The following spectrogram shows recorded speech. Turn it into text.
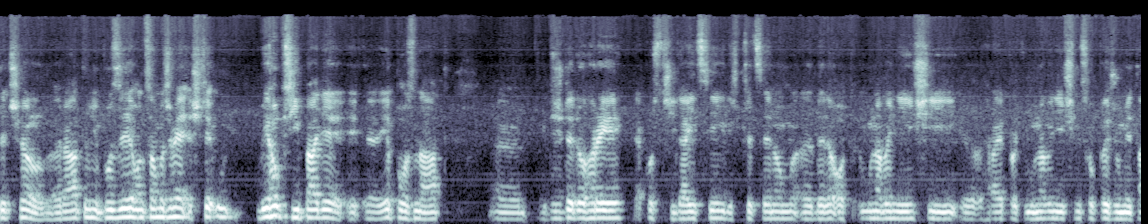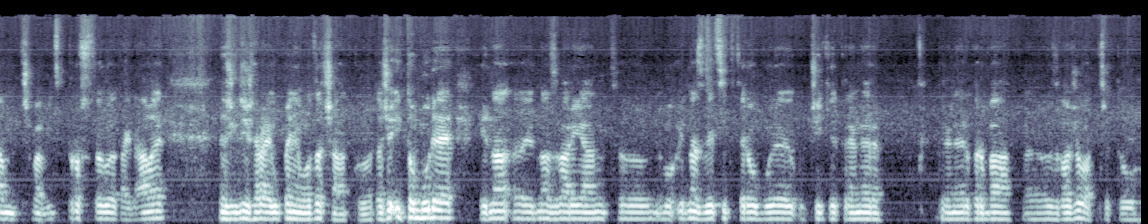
teď šel relativně později. On samozřejmě ještě v jeho případě je poznat, když jde do hry jako střídající, když přece jenom eh, jde do unavenější, eh, hraje proti unavenějším soupeřům, je tam třeba víc prostoru a tak dále, než když hraje úplně od začátku. Takže i to bude jedna, jedna z variant, nebo jedna z věcí, kterou bude určitě trenér, trenér Vrba zvažovat před tou,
